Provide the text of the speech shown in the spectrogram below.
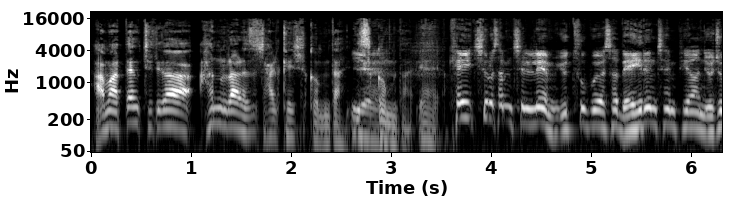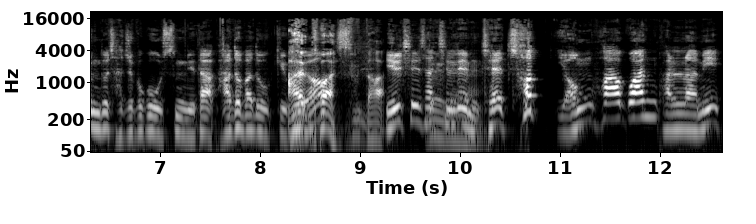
아마 땡칠이가 하늘나라에서 잘 계실 겁니다. 있을 예. 겁니다. 예. K7537님 유튜브에서 내일은 챔피언 요즘도 자주 보고 웃습니다. 봐도 봐도 웃기고요. 아유, 고맙습니다. 1747님 네네. 제 첫 영화관 관람이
